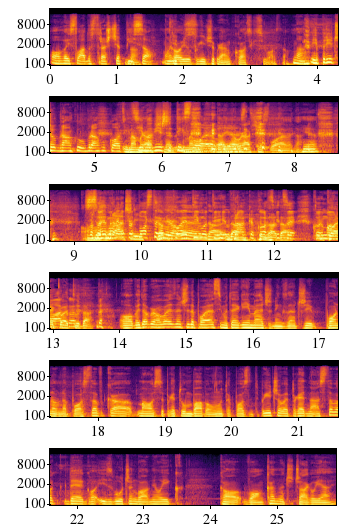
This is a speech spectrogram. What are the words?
ovaj sladostrašća da. pisao. Da. On Kao je... i u priči Branku Kocki si ostao. Da, i priča o Branku, Branku Kocki ima, ima više tih imam, slojeva. Da, ima mračne slojeve, da. yes. Sve mogli da pretpostavimo ko je Timoti da, Branka Kockice, da, da. to je malo ovako. Ko je tu, da. da. Ove, ovaj, dobro, ovo je znači da pojasnimo taj reimagining, znači ponovna postavka, malo se pretumbava unutar poznate priče, ovo je prednastavak gde je izvučen glavni lik kao Vonka, znači čaruje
